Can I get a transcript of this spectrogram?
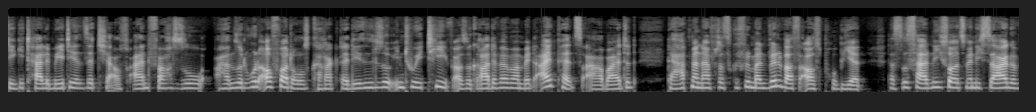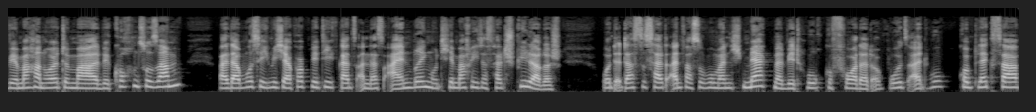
digitale, Medien sind ja auch einfach so, haben so einen hohen Aufforderungscharakter, die sind so intuitiv. Also gerade wenn man mit iPads arbeitet, da hat man einfach das Gefühl, man will was ausprobieren. Das ist halt nicht so, als wenn ich sage, wir machen heute mal, wir kochen zusammen, weil da muss ich mich ja kognitiv ganz anders einbringen und hier mache ich das halt spielerisch. Und das ist halt einfach so, wo man nicht merkt, man wird hochgefordert, obwohl es ein hochkomplexer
